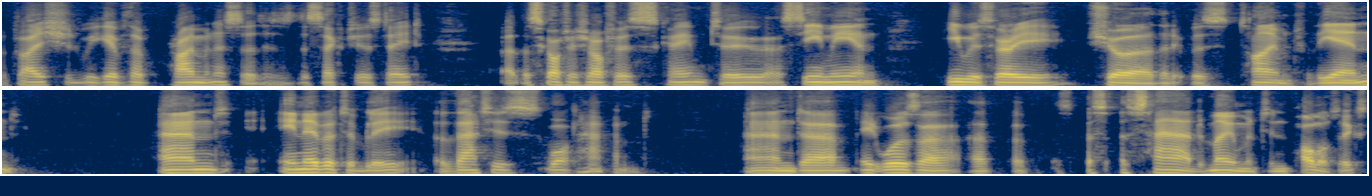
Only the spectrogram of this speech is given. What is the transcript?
advice should we give the Prime Minister?" This is the Secretary of State at the Scottish office came to uh, see me, and he was very sure that it was time for the end. And inevitably, that is what happened. And um, it was a, a, a, a, sad moment in politics,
